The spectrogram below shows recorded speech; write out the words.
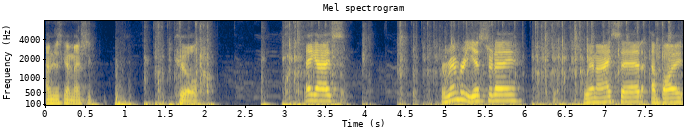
I'm just gonna message. Cool. Hey guys. Remember yesterday when I said about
